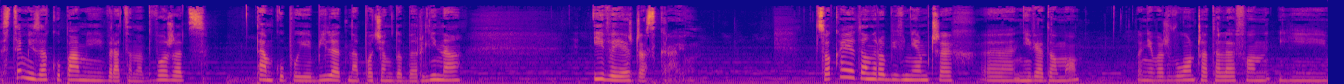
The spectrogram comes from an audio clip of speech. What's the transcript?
Z tymi zakupami wraca na dworzec, tam kupuje bilet na pociąg do Berlina i wyjeżdża z kraju. Co Kajetan robi w Niemczech, y, nie wiadomo, ponieważ wyłącza telefon i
